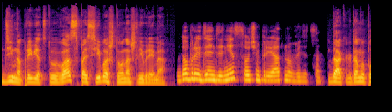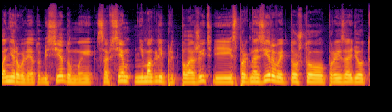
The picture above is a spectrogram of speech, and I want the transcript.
Дина, приветствую вас, спасибо, что нашли время. Добрый день, Денис, очень приятно увидеться. Да, когда мы планировали эту беседу, мы совсем не могли предположить и спрогнозировать то, что произойдет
